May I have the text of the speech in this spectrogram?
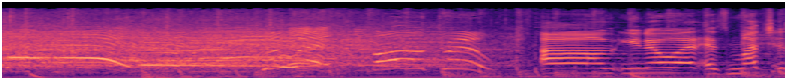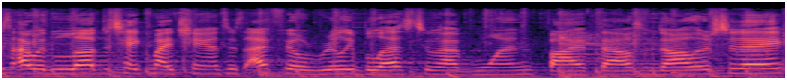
for it! Do it. Follow through. Um, you know what? As much as I would love to take my chances, I feel really blessed to have won $5,000 today.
